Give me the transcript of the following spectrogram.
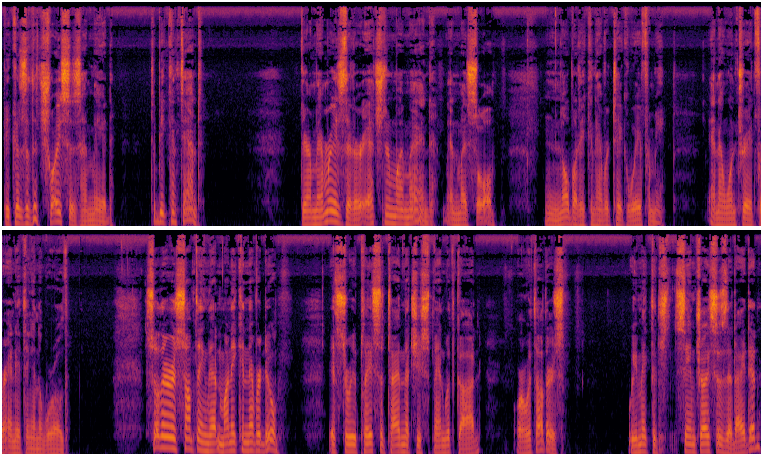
because of the choices I made to be content. There are memories that are etched in my mind and my soul. Nobody can ever take away from me, and I won't trade for anything in the world. So there is something that money can never do. It's to replace the time that you spend with God or with others. You make the same choices that I did?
